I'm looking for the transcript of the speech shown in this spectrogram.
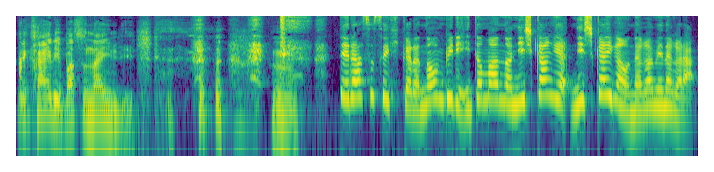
で、帰りバスないんで。テラス席からのんびり糸満の西海岸西海岸を眺めながら、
